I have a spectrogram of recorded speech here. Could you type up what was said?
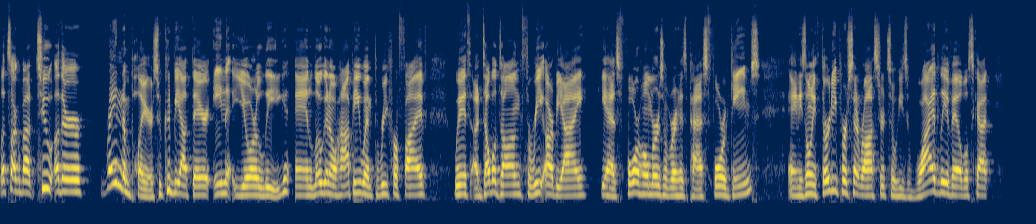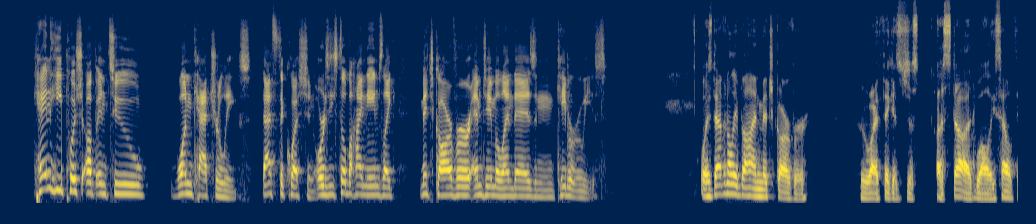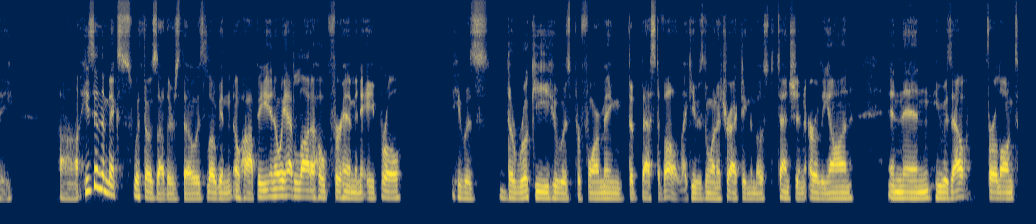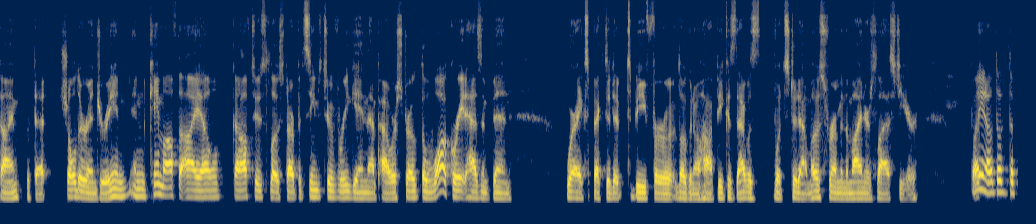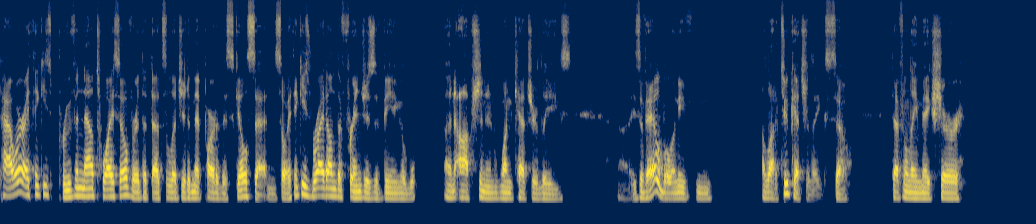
Let's talk about two other random players who could be out there in your league. And Logan O'Hoppe went three for five with a double dong, three RBI. He has four homers over his past four games, and he's only 30% rostered, so he's widely available. Scott, can he push up into one catcher leagues? That's the question. Or is he still behind names like Mitch Garver, MJ Melendez, and Keibert Ruiz? Well, he's definitely behind Mitch Garver, who I think is just a stud while he's healthy. Uh, he's in the mix with those others, though, is Logan O'Hoppe. You know, we had a lot of hope for him in April. He was the rookie who was performing the best of all. Like he was the one attracting the most attention early on. And then he was out for a long time with that shoulder injury and, and came off the IL, got off to a slow start, but seems to have regained that power stroke. The walk rate hasn't been where I expected it to be for Logan O'Hoppe because that was what stood out most for him in the minors last year. But you know the the power, I think he's proven now twice over that that's a legitimate part of his skill set, and so I think he's right on the fringes of being a an option in one catcher leagues. Uh, he's available in even a lot of two catcher leagues, so definitely make sure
